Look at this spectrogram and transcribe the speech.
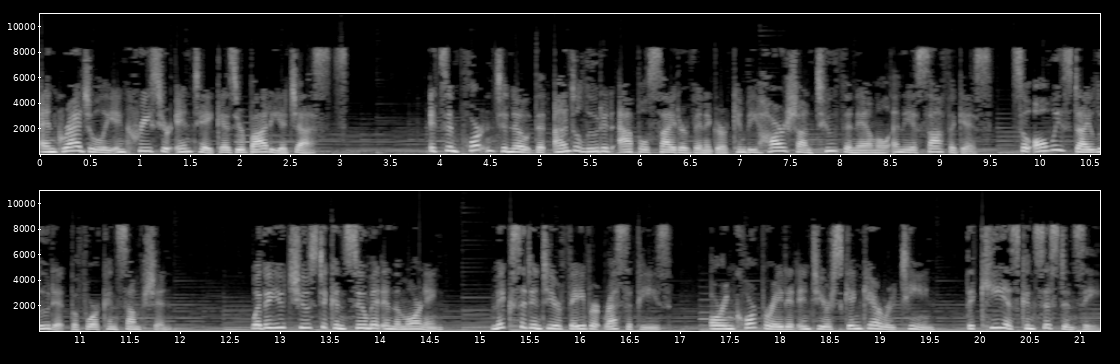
and gradually increase your intake as your body adjusts. It's important to note that undiluted apple cider vinegar can be harsh on tooth enamel and the esophagus, so always dilute it before consumption. Whether you choose to consume it in the morning, mix it into your favorite recipes, or incorporate it into your skincare routine, the key is consistency.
